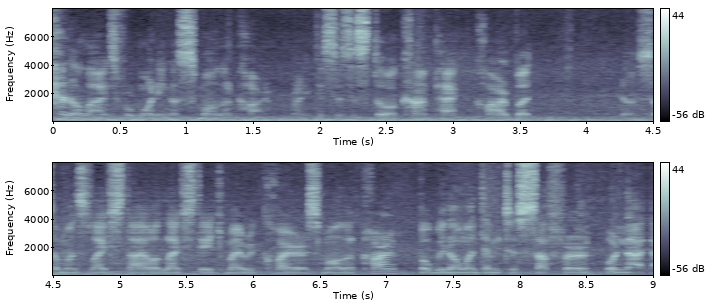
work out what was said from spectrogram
penalized for wanting a smaller car right this is a, still a compact car but you know someone's lifestyle or life stage might require a smaller car but we don't want them to suffer or not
